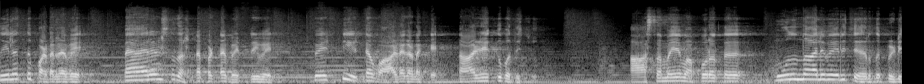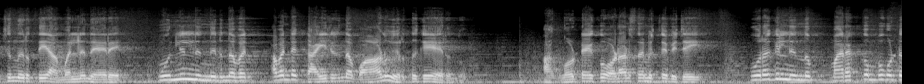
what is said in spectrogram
നിലത്ത് പടരവെ ബാലൻസ് നഷ്ടപ്പെട്ട വെട്രിവേൽ വെട്ടിയിട്ട വാഴ കണക്കെ താഴേക്ക് പതിച്ചു. ആ സമയം അപ്പുറത്ത് മൂന്ന് നാല് പേര് ചേർന്ന് പിടിച്ചു നിർത്തിയ അമലിന് നേരെ മുന്നിൽ നിന്നിരുന്നവൻ അവന്റെ കയ്യിലിരുന്ന വാളുയർത്തുകയായിരുന്നു അങ്ങോട്ടേക്ക് ഓടാൻ ശ്രമിച്ച വിജയ് പുറകിൽ നിന്നും മരക്കൊമ്പ് കൊണ്ട്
